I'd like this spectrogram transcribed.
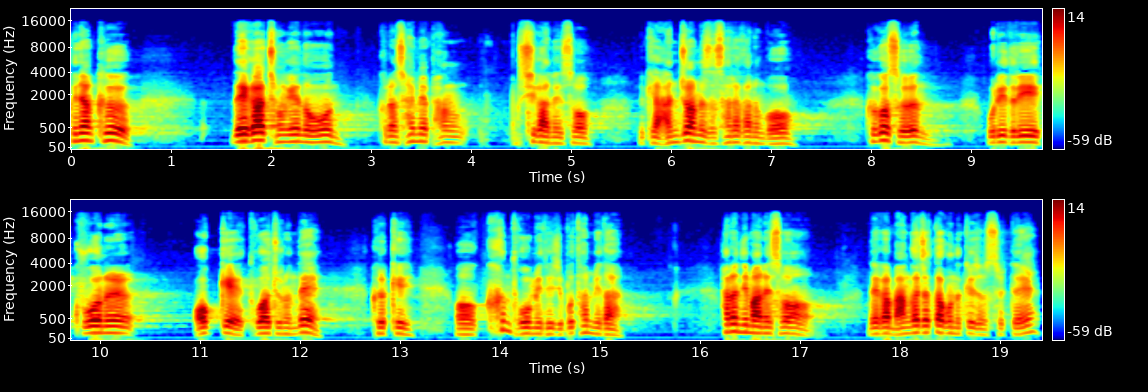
그냥 그 내가 정해놓은 그런 삶의 방식 안에서 이렇게 안주하면서 살아가는 거 그것은 우리들이 구원을 얻게 도와주는데 그렇게 어, 큰 도움이 되지 못합니다. 하나님 안에서 내가 망가졌다고 느껴졌을 때,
